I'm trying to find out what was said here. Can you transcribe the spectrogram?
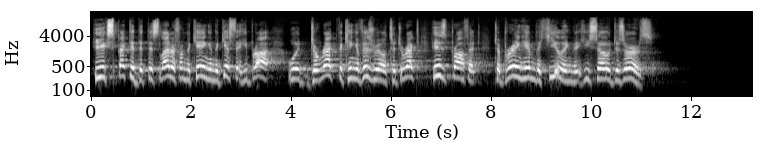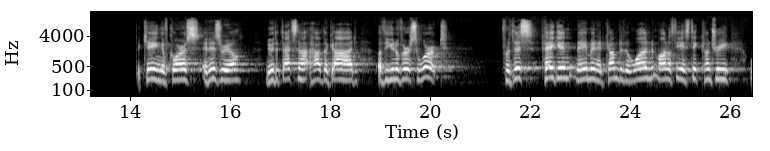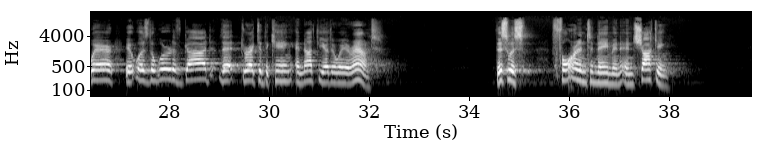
He expected that this letter from the king and the gifts that he brought would direct the king of Israel to direct his prophet to bring him the healing that he so deserves. The king, of course, in Israel knew that that's not how the God of the universe worked. For this pagan Naaman had come to the one monotheistic country where it was the word of God that directed the king and not the other way around. This was foreign to Naaman and shocking.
